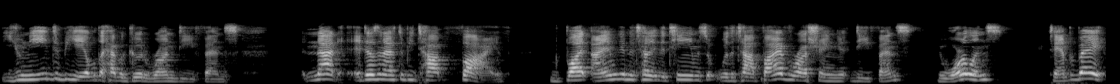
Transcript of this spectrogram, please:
you need to be able to have a good run defense. Not it doesn't have to be top five, but I am going to tell you the teams with the top five rushing defense New Orleans, Tampa Bay,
